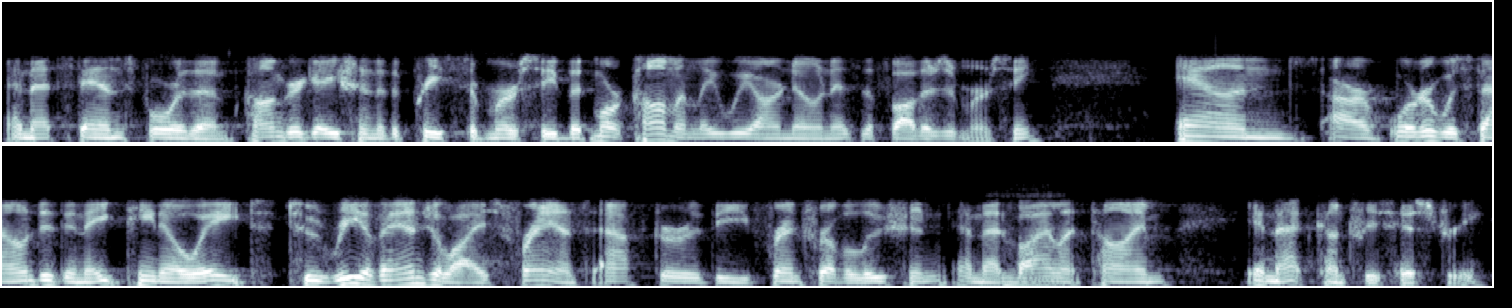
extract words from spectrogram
and that stands for the Congregation of the Priests of Mercy, but more commonly we are known as the Fathers of Mercy. And our order was founded in 1808 to re evangelize France after the French Revolution and that mm-hmm. violent time in that country's history.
